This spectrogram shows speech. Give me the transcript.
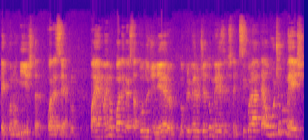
economista, por exemplo, pai e mãe não podem gastar todo o dinheiro no primeiro dia do mês, eles têm que segurar até o último mês.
